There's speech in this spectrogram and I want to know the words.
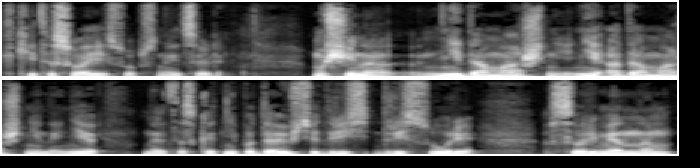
какие-то свои собственные цели. Мужчина не домашний, не одомашненный, не, так сказать, не поддающийся дрессуре в современном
